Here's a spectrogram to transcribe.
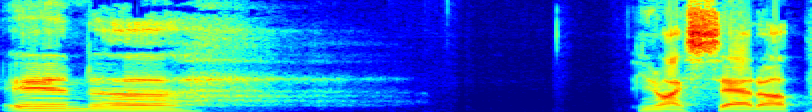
And uh, you know, I sat up.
